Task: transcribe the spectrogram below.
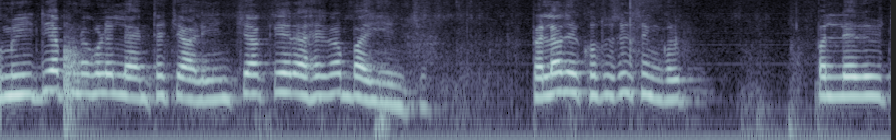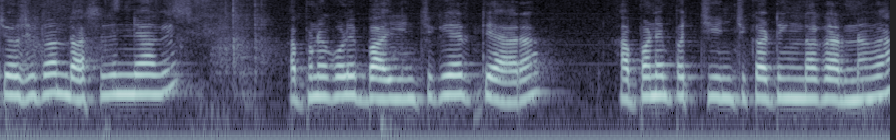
ਕਮੀਜ਼ ਦੀ ਆਪਣੇ ਕੋਲੇ ਲੈਂਥ 40 ਇੰਚ ਆ ਕੇ ਰਹੇਗਾ 22 ਇੰਚ। ਪਹਿਲਾਂ ਦੇਖੋ ਤੁਸੀਂ ਸਿੰਗਲ ਪੱਲੇ ਦੇ ਵਿੱਚੋਂ ਅਸੀਂ ਤੁਹਾਨੂੰ ਦੱਸ ਦਿੰਨੇ ਆਗੇ। ਆਪਣੇ ਕੋਲੇ 22 ਇੰਚ ਘੇਰ ਤਿਆਰ ਆ। ਆਪਾਂ ਨੇ 25 ਇੰਚ ਕਟਿੰਗ ਦਾ ਕਰਨਾਗਾ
